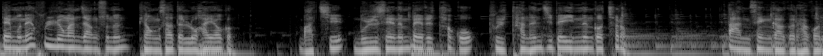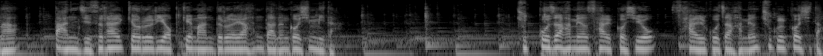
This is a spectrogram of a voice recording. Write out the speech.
때문에 훌륭한 장수는 병사들로 하여금 마치 물 새는 배를 타고 불타는 집에 있는 것처럼 딴 생각을 하거나 딴 짓을 할 겨를이 없게 만들어야 한다는 것입니다. 죽고자 하면 살 것이요, 살고자 하면 죽을 것이다.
